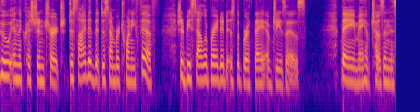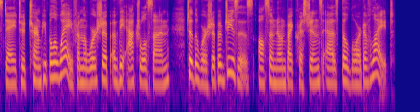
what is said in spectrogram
who in the Christian church decided that December 25th should be celebrated as the birthday of Jesus. They may have chosen this day to turn people away from the worship of the actual sun to the worship of Jesus, also known by Christians as the Lord of Light.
